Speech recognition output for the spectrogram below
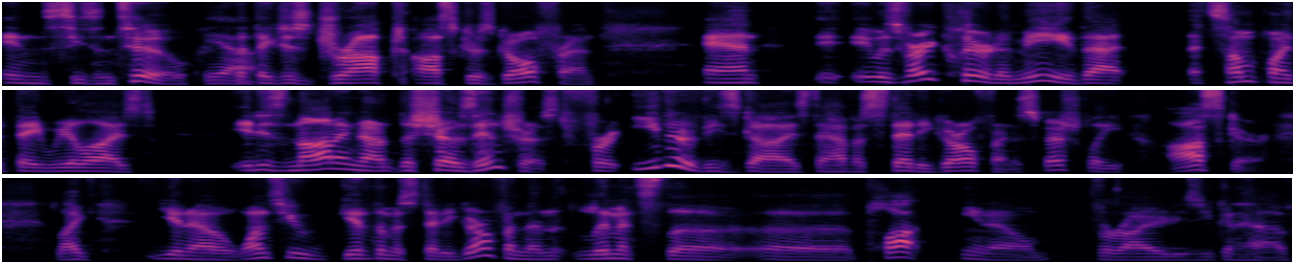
in season two Yeah. that they just dropped Oscar's girlfriend. And it, it was very clear to me that at some point they realized it is not in the show's interest for either of these guys to have a steady girlfriend, especially Oscar. Like, you know, once you give them a steady girlfriend, then it limits the uh, plot, you know, varieties you can have.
